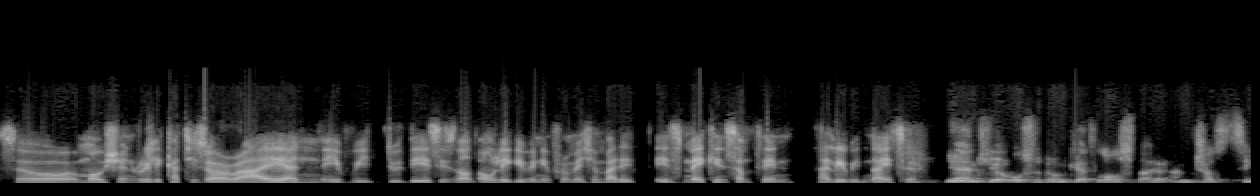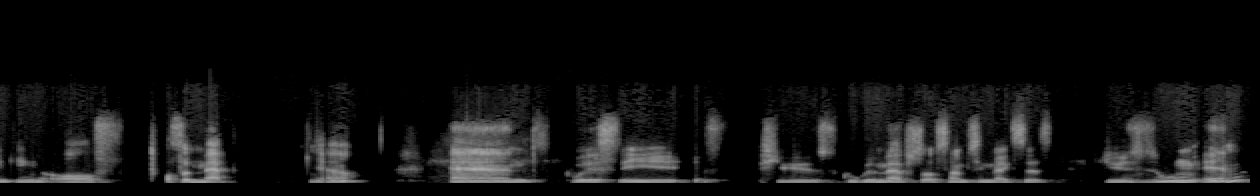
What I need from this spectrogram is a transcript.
So motion really catches our eye, and if we do this, it's not only giving information, but it is making something a little bit nicer. Yeah, and you also don't get lost. I, I'm just thinking of of a map, yeah, and with the if, if you use Google Maps or something like this, you zoom in,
